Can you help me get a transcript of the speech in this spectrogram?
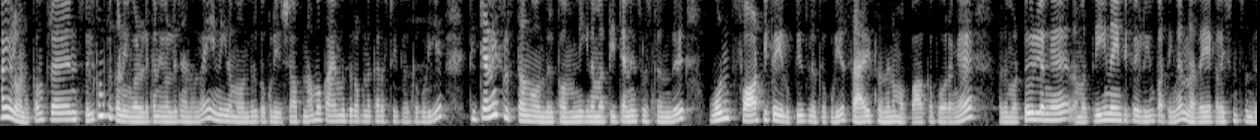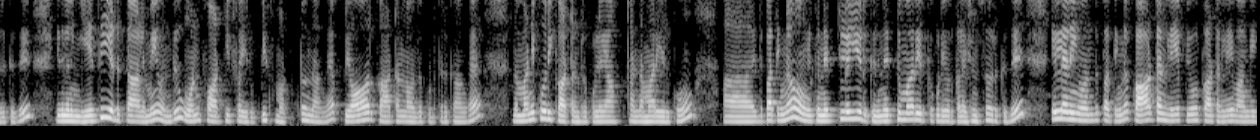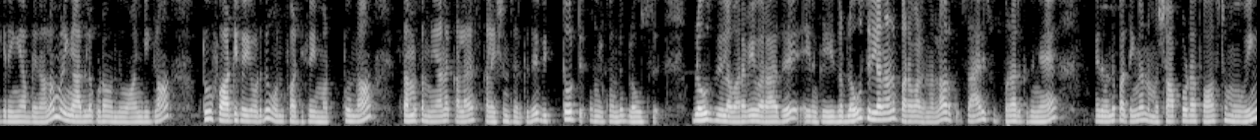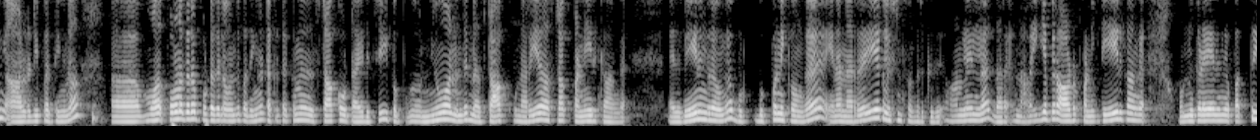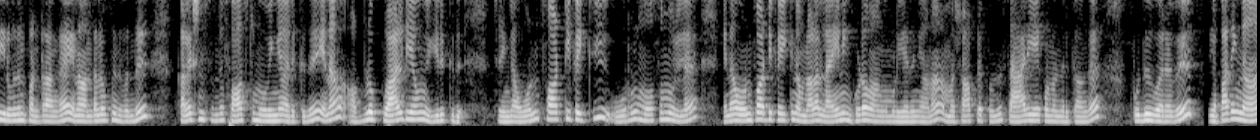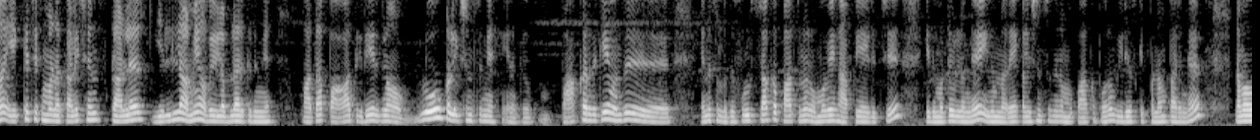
Hi hello வணக்கம் friends welcome to Kani world Kani world சேனலில் இன்றைக்கி நம்ம வந்திருக்கக்கூடிய ஷாப் நம்ம கோயம்புத்தூர் அப்படின்னா ஸ்ட்ரீட்டில் இருக்கக்கூடிய தி சென்னை சில்ஸ் தாங்க வந்திருக்கோம். இன்றைக்கி நம்ம தி சென்னை சில்ஸ்லேருந்து ஒன் ஃபார்ட்டி ஃபைவ் ருபீஸில் இருக்கக்கூடிய சாரீஸ் வந்து நம்ம பார்க்க போகிறோங்க அது மட்டும் இல்லைங்க நம்ம த்ரீ நைன்ட்டி ஃபைவ்லேயும் பார்த்தீங்கன்னா நிறைய கலெக்ஷன்ஸ் வந்து இருக்குது. இதில் நீங்கள் எது எடுத்தாலுமே வந்து ஒன் ஃபார்ட்டி ஃபைவ் ருபீஸ் மட்டும்தாங்க பியோர் காட்டனில் வந்து கொடுத்துருக்காங்க. இந்த மணிப்பூரி காட்டன் இருக்கும் இல்லையா அந்த மாதிரி இருக்கும். இது பார்த்திங்கன்னா உங்களுக்கு நெட்லேயும் இருக்குது. நெட்டு மாதிரி இருக்கக்கூடிய ஒரு கலெக்ஷன்ஸ் ப்ளவுஸும் இருக்குது. இல்லை நீங்கள் வந்து பார்த்தீங்கன்னா காட்டன்லேயே ப்யூர் காட்டன்லேயே வாங்கிக்கிறீங்க அப்படின்னாலும் நீங்கள் அதில் கூட வந்து வாங்கிக்கலாம். டூ ஃபார்ட்டி ஃபைவோடது ஒன் ஃபார்ட்டி ஃபைவ் மட்டும்தான். செம்ம செம்மையான கலர்ஸ் கலெக்ஷன்ஸ் இருக்குது. வித்தவுட் உங்களுக்கு வந்து ப்ளவுஸு ப்ளவுஸ் இதில் வரவே வராது. எனக்கு இதில் ப்ளவுஸ் இல்லைனாலும் பரவாயில்ல. நல்லாயிருக்கும் சாரீ சூப்பராக இருக்குதுங்க. இது வந்து பார்த்திங்கன்னா நம்ம ஷாப்போட ஃபாஸ்ட் மூவிங் ஆல்ரெடி பார்த்திங்கன்னா போன தடவை போட்டதில் வந்து பார்த்திங்கன்னா டக்கு டக்குன்னு ஸ்டாக் அவுட் ஆகிடுச்சு இப்போ நியூவாக வந்து ஸ்டாக் நிறையா ஸ்டாக் பண்ணியிருக்காங்க. இது வேணுங்கிறவங்க புக் புக் பண்ணிக்கோங்க. ஏன்னா நிறைய கலெக்ஷன்ஸ் வந்துருக்குது. ஆன்லைனில் தர நிறைய பேர் ஆர்டர் பண்ணிக்கிட்டே இருக்காங்க. ஒன்று கிடையாதுங்க. பத்து இருபதுன்னு பண்ணுறாங்க ஏன்னா அந்தளவுக்கு இது வந்து கலெக்ஷன்ஸ் வந்து ஃபாஸ்ட் மூவிங்காக இருக்குது. ஏன்னா அவ்வளோ குவாலிட்டியாகவும் இருக்குது. சரிங்களா? ஒன் ஃபார்ட்டி ஃபைவ்க்கு ஒரு மோசமும் இல்லை. ஏன்னா ஒன் ஃபார்ட்டி ஃபைவ்க்கு நம்மளால் லைனிங் கூட வாங்க முடியாதுங்க. ஆனால் நம்ம ஷாப்பில் இப்போ வந்து சாரியே கொண்டு வந்திருக்காங்க. புது வரவு. இதில் பார்த்தீங்கன்னா எக்கச்சக்கமான கலெக்ஷன்ஸ் கலர்ஸ் எல்லாமே அவைலபிளாக இருக்குதுங்க. பார்த்தா பார்த்துக்கிட்டே இருக்கலாம். அவ்வளோ கலெக்ஷன்ஸுங்க எனக்கு பார்க்குறதுக்கே வந்து என்ன சொல்கிறது ஃபுல் ஸ்டாக்கை பார்த்தோன்னா ரொம்பவே ஹாப்பி ஆகிடுச்சு இது மட்டும் இல்லைங்க இன்னும் நிறைய கலெக்ஷன்ஸ் வந்து நம்ம பார்க்க போகிறோம் வீடியோ ஸ்கிப் பண்ணாமல் பாருங்கள் நம்ம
